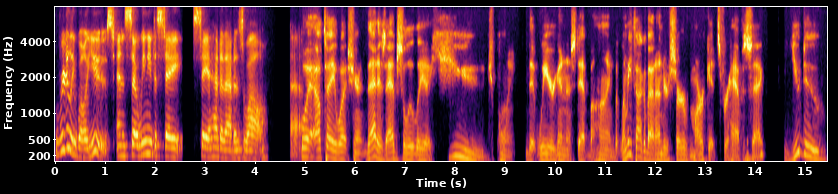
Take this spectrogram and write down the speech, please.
really well used. And so we need to stay stay ahead of that as well. Uh, Well, I'll tell you what, Sharon, that is absolutely a huge point that we are going to step behind. But let me talk about underserved markets for half a sec. You do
